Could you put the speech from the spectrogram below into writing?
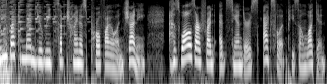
We recommend you read SupChina's profile on Jenny, as well as our friend Ed Sander's excellent piece on Luckin.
